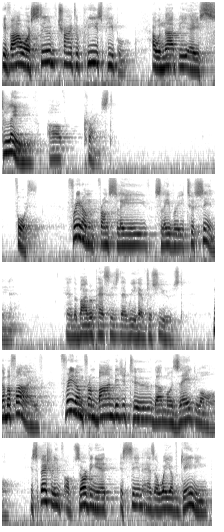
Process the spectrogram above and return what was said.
If I were still trying to please people, I would not be a slave of Christ. Fourth, freedom from slave slavery to sin. And the Bible passage that we have just used. Number five, freedom from bondage to the Mosaic law, especially if observing it is seen as a way of gaining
